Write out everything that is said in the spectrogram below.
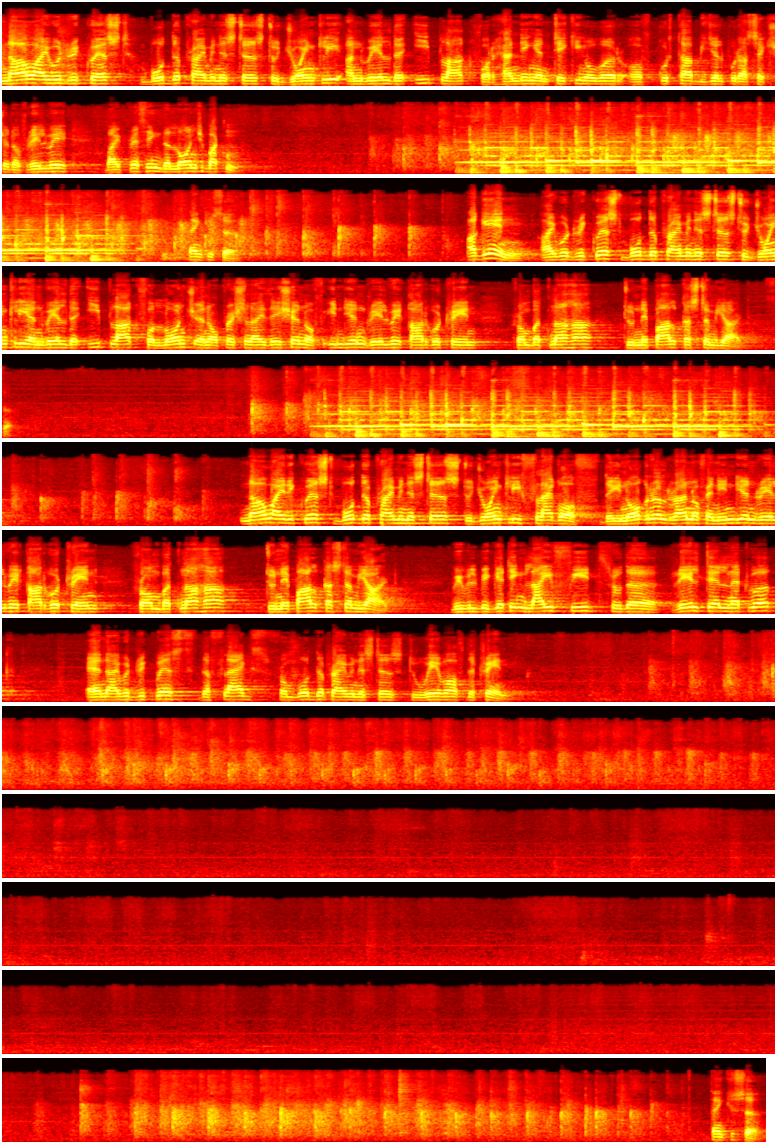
Now I would request both the Prime Ministers to jointly unveil the e-plaque for handing and taking over of Kurtha Bijalpura section of railway by pressing the launch button. Thank you, sir. Again, I would request both the Prime Ministers to jointly unveil the e-plaque for launch and operationalization of Indian Railway cargo train from Batnaha to Nepal Custom Yard. Sir. Now I request both the Prime Ministers to jointly flag off the inaugural run of an Indian Railway cargo train from Batnaha to Nepal Custom Yard. We will be getting live feed through the RailTel network and I would request the flags from both the Prime Ministers to wave off the train. Thank you, sir.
